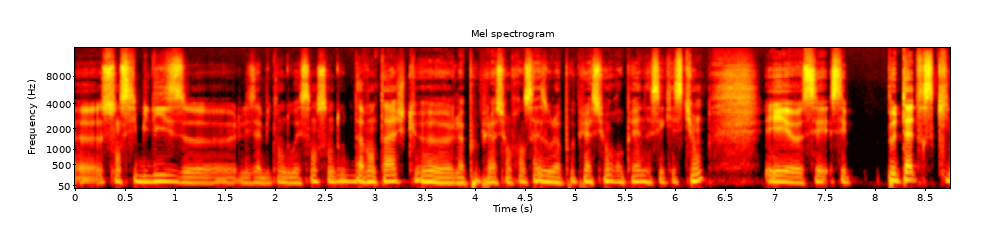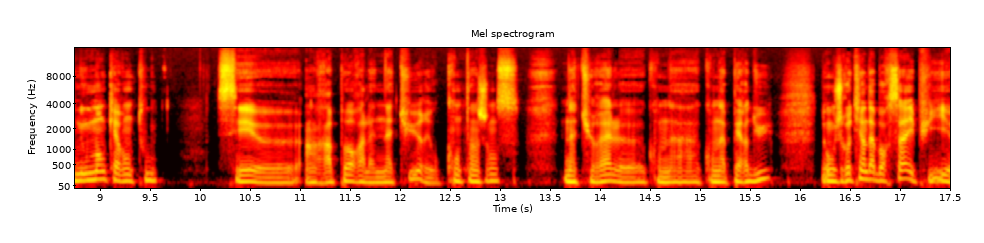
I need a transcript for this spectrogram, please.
euh, sensibilise les habitants d'Ouessant sans doute davantage que la population française ou la population européenne à ces questions. Et c'est peut-être ce qui nous manque avant tout. C'est un rapport à la nature et aux contingences naturelles qu'on a, qu'on a perdues. Donc je retiens d'abord ça, et puis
